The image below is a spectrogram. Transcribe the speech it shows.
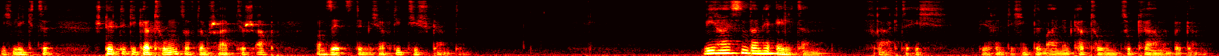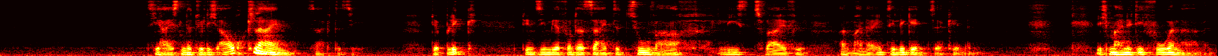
Ich nickte, stellte die Kartons auf dem Schreibtisch ab und setzte mich auf die Tischkante. Wie heißen deine Eltern? fragte ich, während ich hinter meinen Karton zu kramen begann. Sie heißen natürlich auch Klein, sagte sie. Der Blick, den sie mir von der Seite zuwarf, ließ Zweifel an meiner Intelligenz erkennen. Ich meine die Vornamen.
